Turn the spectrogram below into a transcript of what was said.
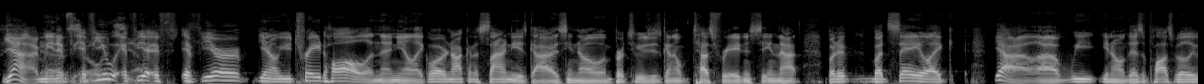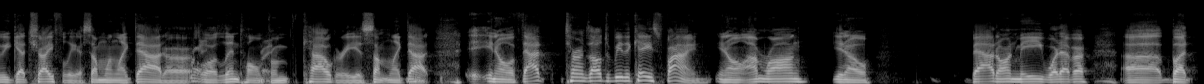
Yeah, I mean, yeah, if, so if you if yeah. you if if you're you know you trade Hall and then you're like, well, we're not going to sign these guys, you know, and Bertuzzi's going to test free agency and that. But if but say like, yeah, uh, we you know, there's a possibility we get Scheifele or someone like that, or right. or Lindholm right. from Calgary is something like that. You know, if that turns out to be the case, fine. You know, I'm wrong. You know, bad on me, whatever. Uh, but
